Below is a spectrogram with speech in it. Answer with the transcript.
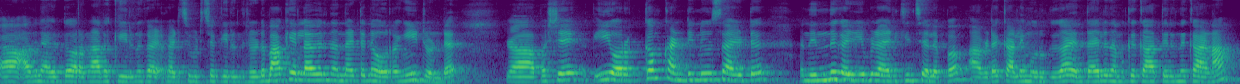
അതിനകത്ത് ഉറങ്ങാതൊക്കെ ഇരുന്ന് കടിച്ചു പിടിച്ചൊക്കെ ഇരുന്നിട്ടുണ്ട്. ബാക്കി എല്ലാവരും നന്നായിട്ട് തന്നെ ഉറങ്ങിയിട്ടുണ്ട്. പക്ഷേ ഈ ഉറക്കം കണ്ടിന്യൂസ് ആയിട്ട് നിന്ന് കഴിയുമ്പോഴായിരിക്കും ചിലപ്പം അവിടെ കളി മുറുകുക. എന്തായാലും നമുക്ക് കാത്തിരുന്ന് കാണാം.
